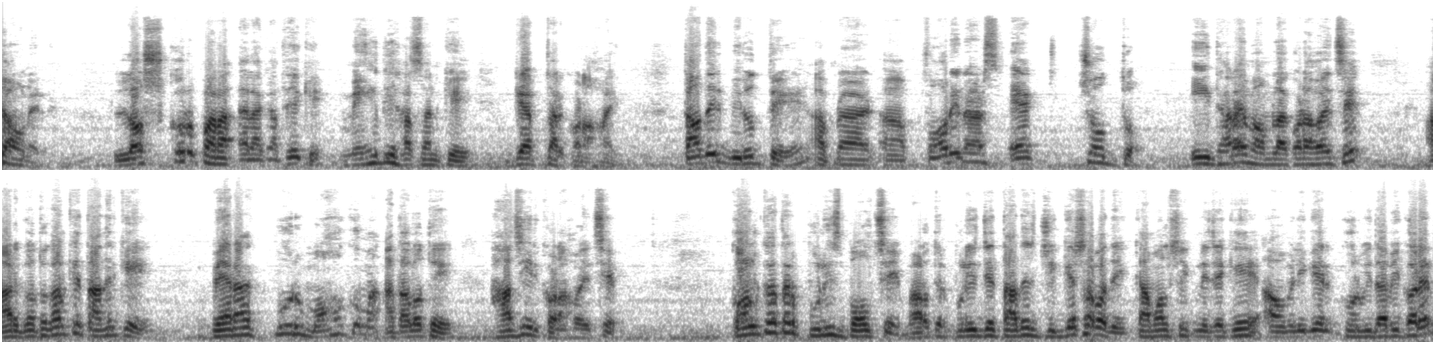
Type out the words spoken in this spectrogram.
টাউনের লস্করপাড়া এলাকা থেকে মেহেদি হাসানকে গ্রেপ্তার করা হয়। তাদের বিরুদ্ধে আপনার ফরেনার্স অ্যাক্ট চোদ্দ এই ধারায় মামলা করা হয়েছে আর গতকালকে তাদেরকে ব্যারাকপুর মহকুমা আদালতে হাজির করা হয়েছে। কলকাতার পুলিশ বলছে, ভারতের পুলিশ যে তাদের জিজ্ঞাসাবাদে কামাল শেখ নিজেকে আওয়ামী লীগের কর্মী দাবি করেন,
